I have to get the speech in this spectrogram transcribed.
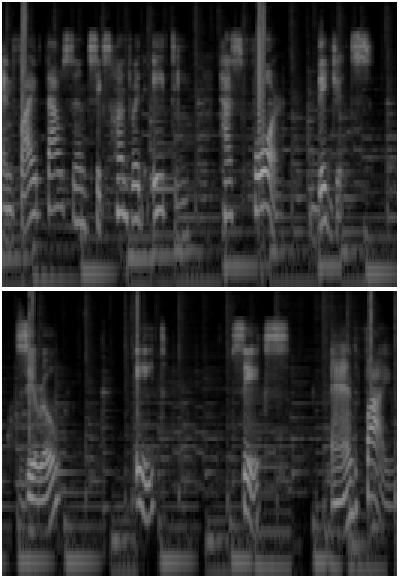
and 5,680 has four digits 0, 8, 6, and 5.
